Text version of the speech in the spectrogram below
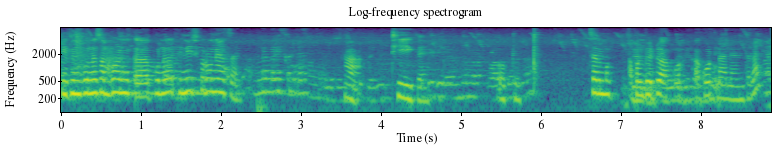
टिफिन पूर्ण संपवून पूर्ण फिनिश करून यायचा. हा ठीक आहे. ओके. चल मग आपण भेटू अकोट अकोटला आल्यानंतर हां?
